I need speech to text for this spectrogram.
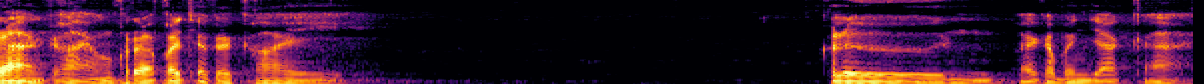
ร่างกายของเราก็จะค่อย ๆ กลืนไปกับบรรยากาศ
